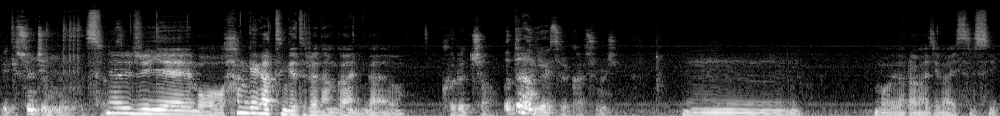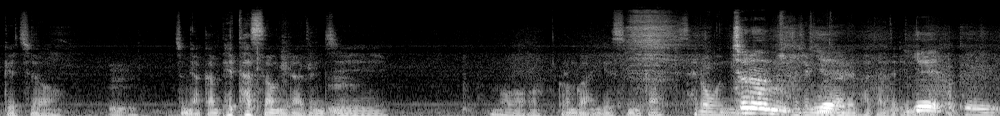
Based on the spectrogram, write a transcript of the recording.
이렇게 수준적으로 무너지고? 순혈주의의 뭐 한계 같은 게 드러난 거 아닌가요? 그렇죠. 어떤 한계가 있을까요, 수준주의? 음, 뭐 여러 가지가 있을 수 있겠죠. 음, 좀 약간 배타성이라든지 음. 뭐 그런 거 아니겠습니까? 새로운 저는 예, 문화를 받아들이는 이게 그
